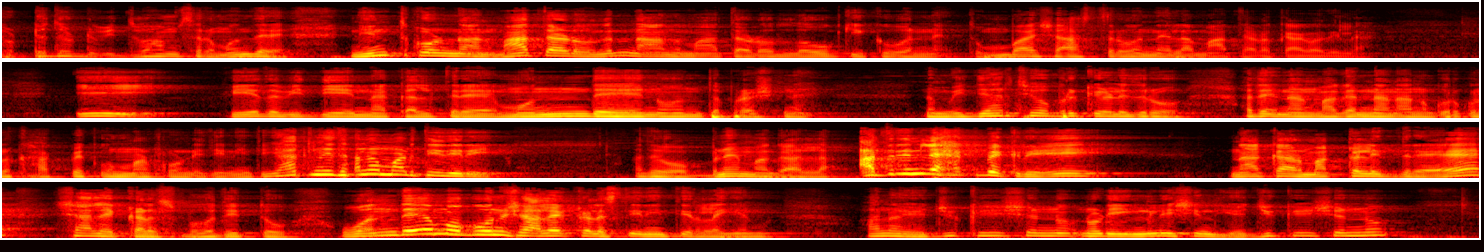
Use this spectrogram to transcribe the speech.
ದೊಡ್ಡ ದೊಡ್ಡ ವಿದ್ವಾಂಸರ ಮುಂದೆ ನಿಂತ್ಕೊಂಡು ನಾನು ಮಾತಾಡೋ ಅಂದರೆ ನಾನು ಮಾತಾಡೋದು ಲೌಕಿಕವನ್ನೇ, ತುಂಬ ಶಾಸ್ತ್ರವನ್ನೆಲ್ಲ ಮಾತಾಡೋಕ್ಕಾಗೋದಿಲ್ಲ. ಈ ವೇದ ವಿದ್ಯೆಯನ್ನು ಕಲಿತರೆ ಮುಂದೇನು ಅಂತ ಪ್ರಶ್ನೆ. ನಮ್ಮ ವಿದ್ಯಾರ್ಥಿ ಒಬ್ಬರು ಕೇಳಿದರು, ಅದೇ ನನ್ನ ಮಗನ್ನ ನಾನು ಗುರುಕುಲಕ್ಕೆ ಹಾಕಬೇಕು ಮಾಡ್ಕೊಂಡಿದ್ದೀನಿ ಅಂತ. ಯಾಕೆ ನಿಧಾನ ಮಾಡ್ತಿದ್ದೀರಿ? ಅದೇ ಒಬ್ಬನೇ ಮಗ ಅಲ್ಲ. ಅದರಿಂದಲೇ ಹಾಕ್ಬೇಕ್ರಿ. ನಾಲ್ಕಾರು ಮಕ್ಕಳಿದ್ದರೆ ಶಾಲೆಗೆ ಕಳಿಸ್ಬೋದಿತ್ತು ಒಂದೇ ಮಗುನ ಶಾಲೆಗೆ ಕಳಿಸ್ತೀನಿ ಅಂತಿರಲ್ಲ, ಏನು ಅಲ್ಲ, ಎಜುಕೇಷನ್ನು, ನೋಡಿ ಇಂಗ್ಲೀಷಿಂದ ಎಜುಕೇಷನ್ನು?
